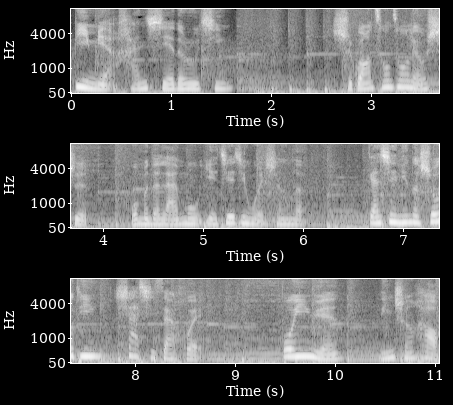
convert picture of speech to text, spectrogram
避免寒邪的入侵。时光匆匆流逝，我们的栏目也接近尾声了。感谢您的收听，下期再会。播音员：林晨浩、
